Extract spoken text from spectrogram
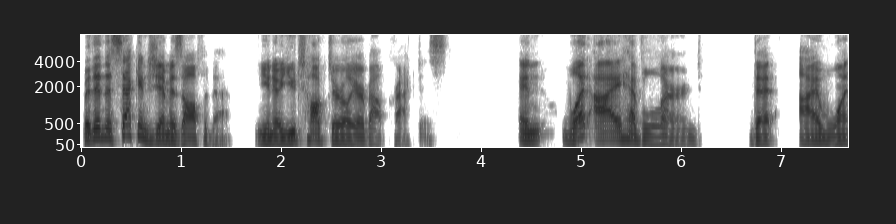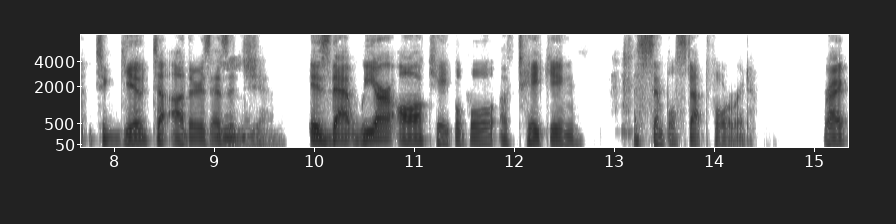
But then the second gem is off of that. You know you talked earlier about practice. And what i have learned that i want to give to others as a Mhm. gem is that we are all capable of taking a simple step forward right?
